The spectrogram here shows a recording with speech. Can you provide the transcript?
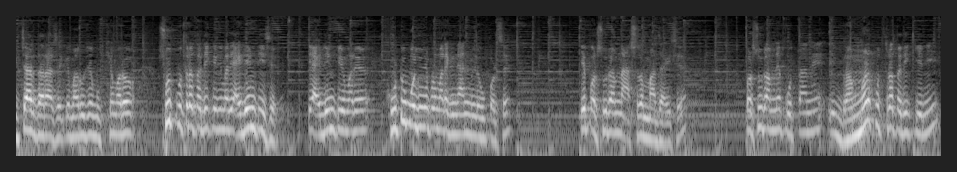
વિચારધારા છે કે મારું જે મુખ્ય, મારો સૂત પુત્ર તરીકેની મારી આઈડેન્ટિટી છે, એ આઈડેન્ટિટી મારે ખોટું બોલીને પણ મારે જ્ઞાન મેળવવું પડશે. એ પરશુરામના આશ્રમમાં જાય છે. પરશુરામને પોતાને એક બ્રાહ્મણ પુત્ર તરીકેની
